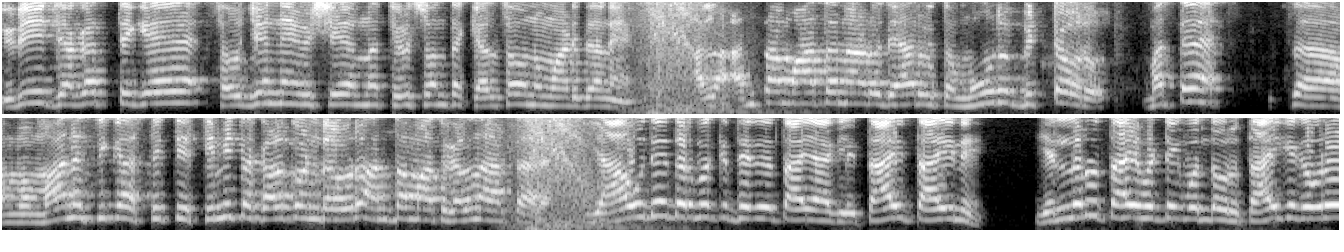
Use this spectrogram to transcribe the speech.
ಇಡೀ ಜಗತ್ತಿಗೆ ಸೌಜನ್ಯ ವಿಷಯವನ್ನ ತಿಳಿಸುವಂತ ಕೆಲಸವನ್ನು ಮಾಡಿದಾನೆ. ಅಲ್ಲ ಅಂತ ಮಾತನಾಡೋದು ಯಾರು? ಗೊತ್ತಾ? ಮೂರು ಬಿಟ್ಟವರು. ಮತ್ತೆ ಮಾನಸಿಕ ಸ್ಥಿತಿ ಸೀಮಿತ ಕಳ್ಕೊಂಡವರು ಅಂತ ಮಾತುಗಳನ್ನ ಆಡ್ತಾರೆ. ಯಾವುದೇ ಧರ್ಮಕ್ಕೆ ತೆರೆದ ತಾಯಿ ಆಗ್ಲಿ ತಾಯಿ ತಾಯಿನೇ ಎಲ್ಲರೂ ತಾಯಿ ಹೊಟ್ಟೆಗೆ ಬಂದವರು ತಾಯಿಗೆ ಗೌರವ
